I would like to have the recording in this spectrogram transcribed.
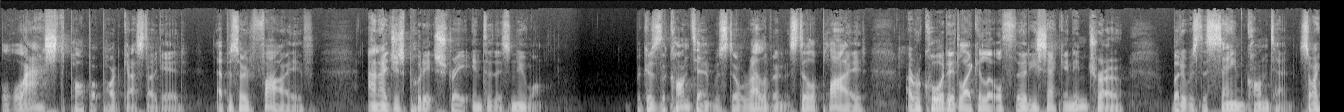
last pop up podcast I did, episode five, and I just put it straight into this new one because the content was still relevant, it still applied. I recorded like a little 30 second intro, but it was the same content. So I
